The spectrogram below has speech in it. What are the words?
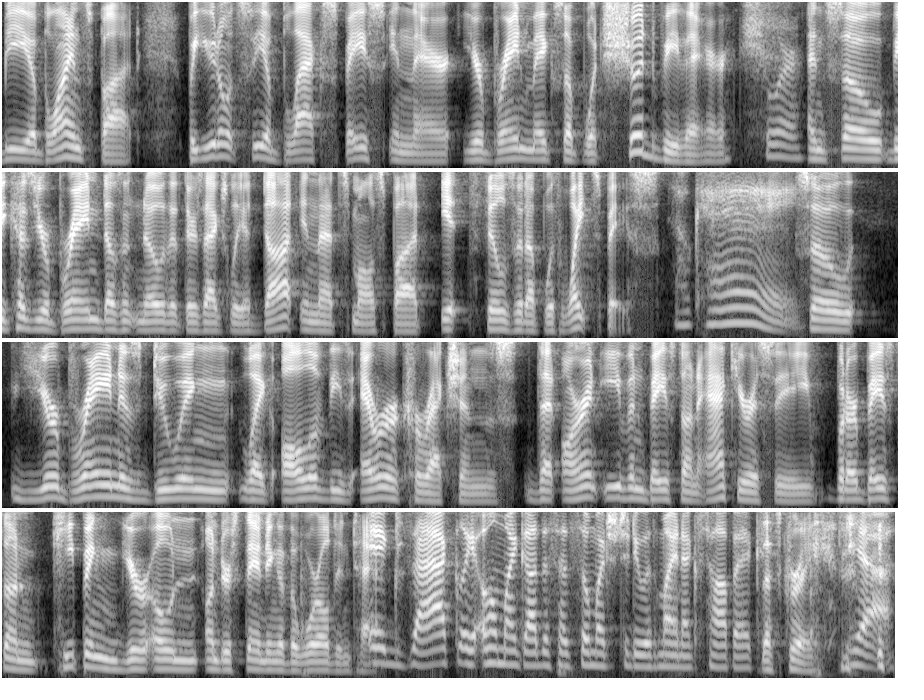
be a blind spot, but you don't see a black space in there. Your brain makes up what should be there. Sure. And so because your brain doesn't know that there's actually a dot in that small spot, it fills it up with white space. Okay. So your brain is doing like all of these error corrections that aren't even based on accuracy, but are based on keeping your own understanding of the world intact. Exactly. Oh my god, this has so much to do with my next topic. That's great. yeah.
